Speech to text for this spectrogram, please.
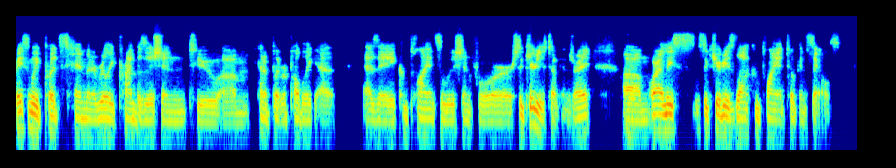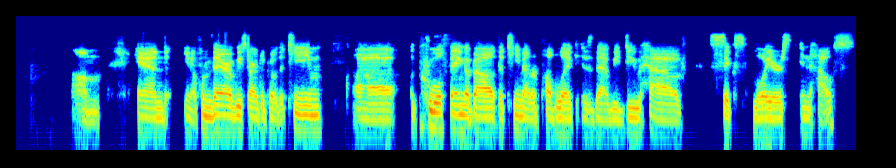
basically puts him in a really prime position to um, kind of put Republic at, as a compliant solution for securities tokens, right? Um, or at least securities law compliant token sales. Um, and you know, from there we started to grow the team. Uh, a cool thing about the team at Republic is that we do have six lawyers in house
